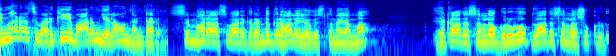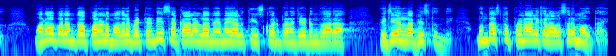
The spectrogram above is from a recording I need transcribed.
సింహరాశి వారికి ఈ వారం ఎలా ఉందంటారు? సింహరాశి వారికి రెండు గ్రహాలు యోగిస్తున్నాయమ్మా. ఏకాదశంలో గురువు ద్వాదశంలో శుక్రుడు. మనోబలంతో పనులు మొదలుపెట్టండి సకాలంలో నిర్ణయాలు తీసుకొని పనిచేయడం ద్వారా విజయం లభిస్తుంది. ముందస్తు ప్రణాళికలు అవసరమవుతాయి.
